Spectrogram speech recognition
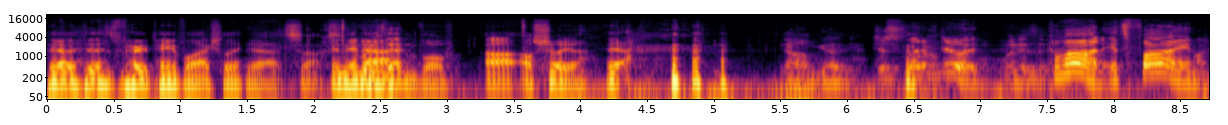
yeah, it's very painful actually. Yeah, it sucks. And then What does uh, that involve? uh, I'll show you. yeah, No, I'm good. Just let him do it. What is it? Come on, it's fine. Oh,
